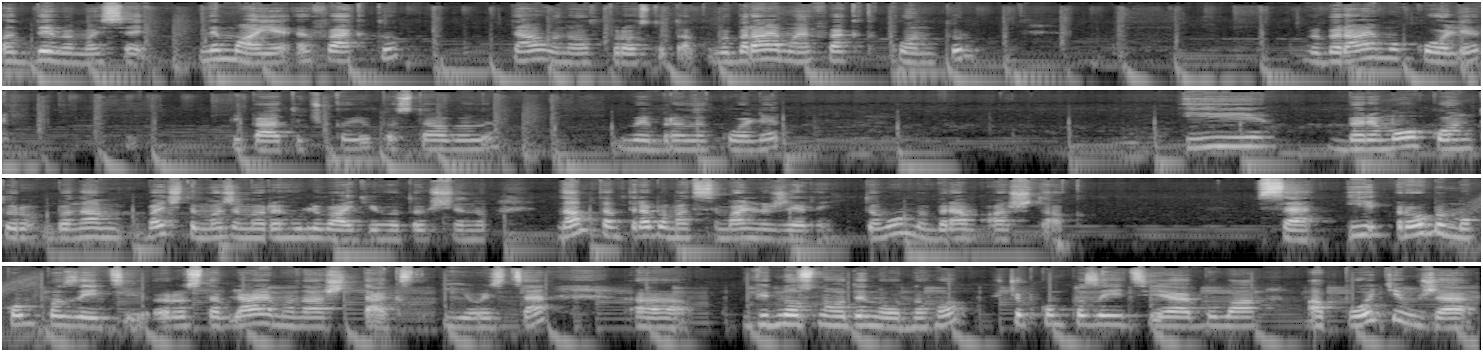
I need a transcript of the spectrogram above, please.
От дивимося, немає ефекту. Та, воно от просто так. Вибираємо ефект контур. Вибираємо колір. Піпеточкою поставили. Вибрали колір. І беремо контур, бо нам, бачите, можемо регулювати його товщину. Нам там треба максимально жирний, тому ми беремо аж так. Все. І робимо композицію. Розставляємо наш текст. І ось це е, відносно один одного, щоб композиція була, а потім вже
